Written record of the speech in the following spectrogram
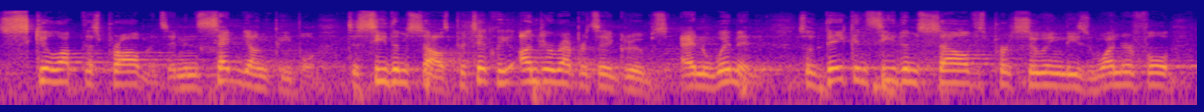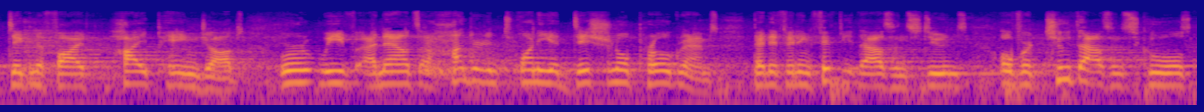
skill up this province and incent young people to see themselves, particularly underrepresented groups and women, so they can see themselves pursuing these wonderful, dignified, high-paying jobs. We're, we've announced 120 additional programs benefiting 50,000 students, over 2,000 schools,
